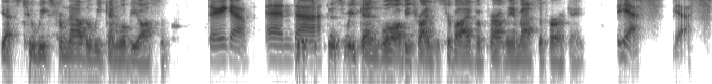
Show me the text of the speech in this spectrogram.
Yes, two weeks from now, the weekend will be awesome. There you go. And This, uh, this weekend, we'll all be trying to survive apparently a massive hurricane. yes, yes,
